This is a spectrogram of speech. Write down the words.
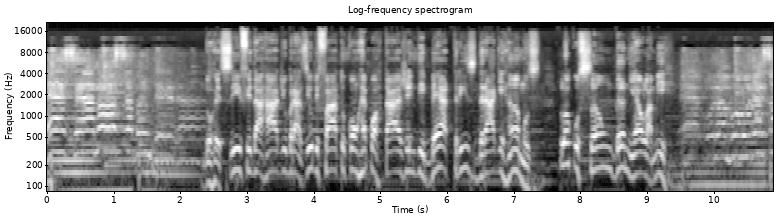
essa é a nossa bandeira. Do Recife, da Rádio Brasil de Fato, com reportagem de Beatriz Drag Ramos. Locução Daniel Lamir. É por amor a essa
